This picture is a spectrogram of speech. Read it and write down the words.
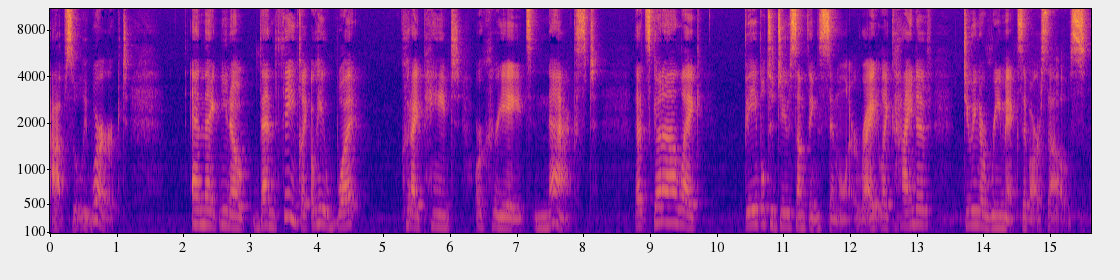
absolutely worked and like you know then think like okay what could i paint or create next that's gonna like be able to do something similar right? Like kind of doing a remix of ourselves.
